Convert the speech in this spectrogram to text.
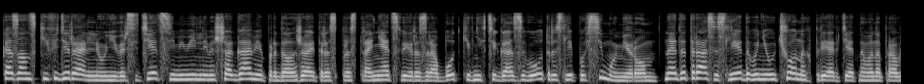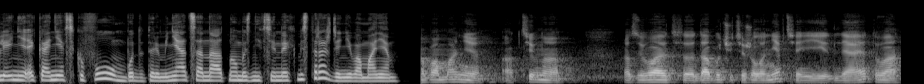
Казанский федеральный университет семимильными шагами продолжает распространять свои разработки в нефтегазовой отрасли по всему миру. На этот раз исследования ученых приоритетного направления «Эконефть КФУ» будут применяться на одном из нефтяных месторождений в Омане. В Омане активно развивают добычу тяжелой нефти, и для этого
